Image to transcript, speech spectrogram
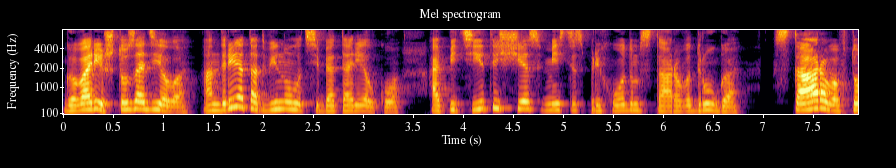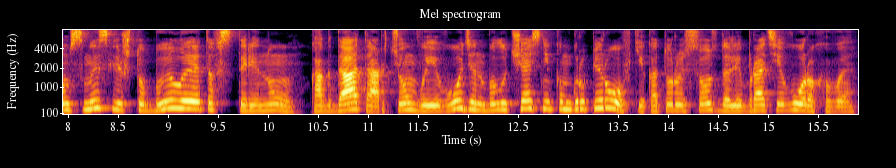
«Говори, что за дело?» Андрей отодвинул от себя тарелку. Аппетит исчез вместе с приходом старого друга. Старого в том смысле, что было это в старину. Когда-то Артем Воеводин был участником группировки, которую создали братья Вороховы.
